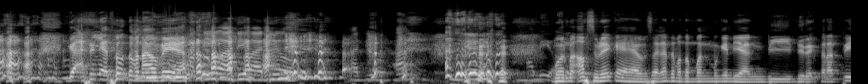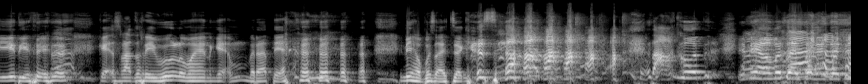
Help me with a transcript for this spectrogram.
Nggak adil ya teman-teman AB ya. Adil, adil, adil. Adil. Adil. Mohon maaf sebenarnya kayak misalkan teman-teman mungkin yang di direktorat gitu, gitu Ah. kayak seratus ribu lumayan kayak hmm, berat ya. Ini hapus aja guys. Takut. Ini hapus aja nggak jadi.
